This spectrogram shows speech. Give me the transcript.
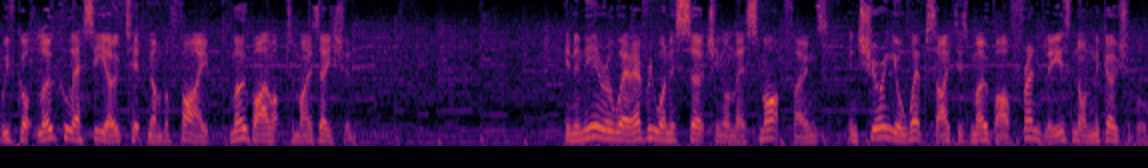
we've got local SEO tip number 5, mobile optimization. In an era where everyone is searching on their smartphones, ensuring your website is mobile friendly is non-negotiable.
